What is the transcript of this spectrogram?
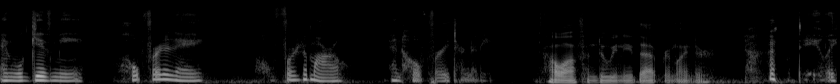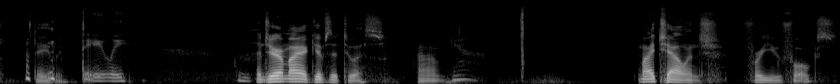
and will give me hope for today, hope for tomorrow, and hope for eternity How often do we need that reminder? daily, Daily. daily. and Mhm. Jeremiah gives it to us. Um, Yeah. my challenge for you folks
